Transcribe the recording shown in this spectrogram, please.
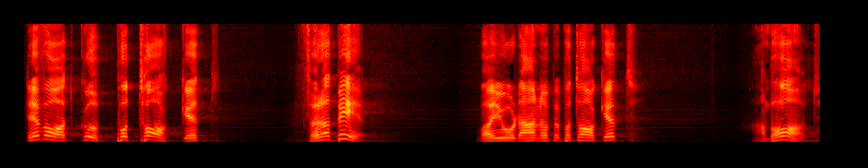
det var att gå upp på taket för att be. Vad gjorde han uppe på taket? Han bad.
